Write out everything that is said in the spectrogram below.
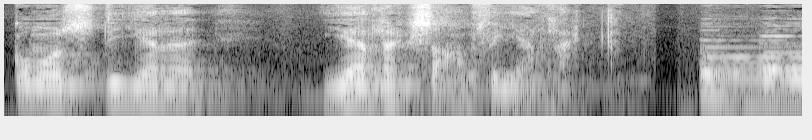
Kom ons die Here heerlik saam verheerlik. Lord,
